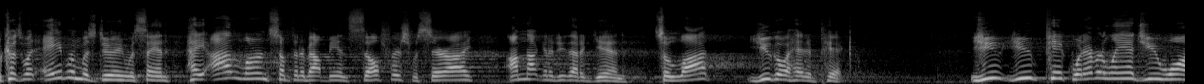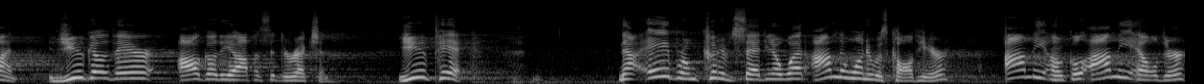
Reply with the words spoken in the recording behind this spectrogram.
Because what Abram was doing was saying, Hey, I learned something about being selfish with Sarai. I'm not going to do that again. So, Lot, you go ahead and pick. You, you pick whatever land you want. You go there, I'll go the opposite direction. You pick. Now, Abram could have said, you know what? I'm the one who was called here. I'm the uncle. I'm the elder.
